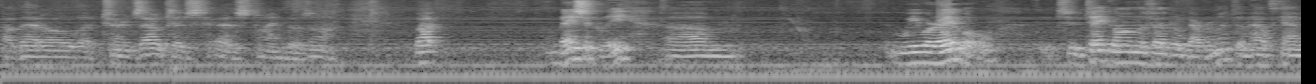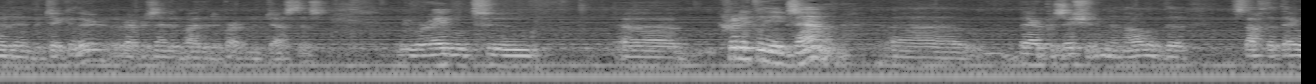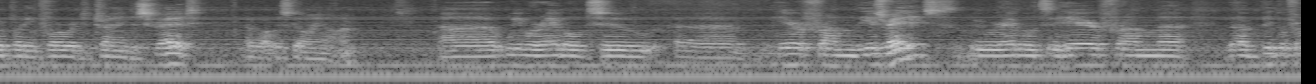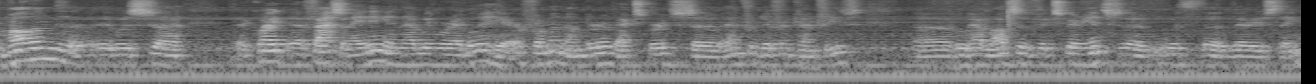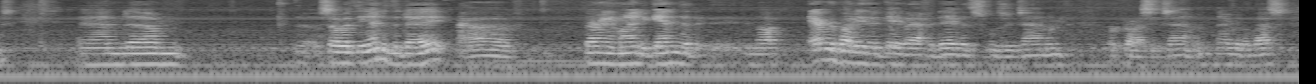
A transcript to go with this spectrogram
how that all uh, turns out as, as time goes on. But basically, um, we were able to take on the federal government and Health Canada in particular, represented by the Department of Justice. We were able to uh, critically examine uh, their position and all of the stuff that they were putting forward to try and discredit uh, what was going on. Uh, we were able to uh, hear from the Israelis. We were able to hear from uh, uh, people from Holland. Uh, it was uh, quite fascinating in that we were able to hear from a number of experts and from different countries who have lots of experience with various things. And um, so at the end of the day, bearing in mind again that not everybody that gave affidavits was examined or cross-examined. Nevertheless,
